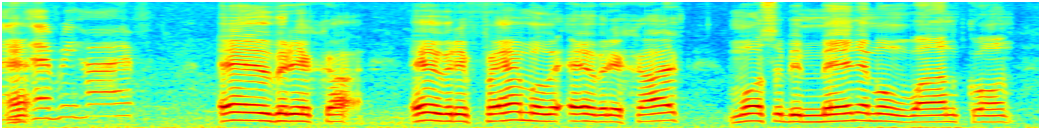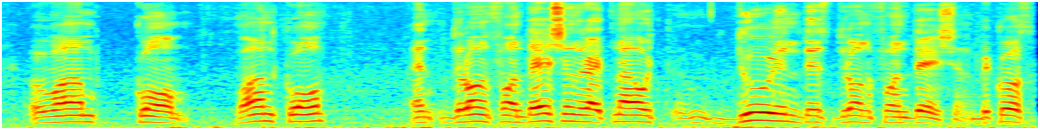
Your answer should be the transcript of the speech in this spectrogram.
And Eh. every hive. every hi- every family, every hive must be minimum one comb, one comb, one comb, and drone foundation right now doing this drone foundation because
